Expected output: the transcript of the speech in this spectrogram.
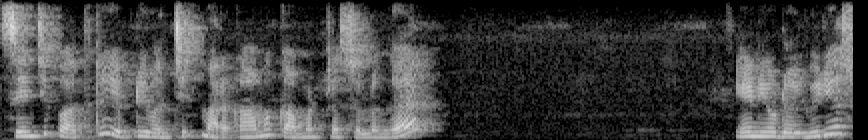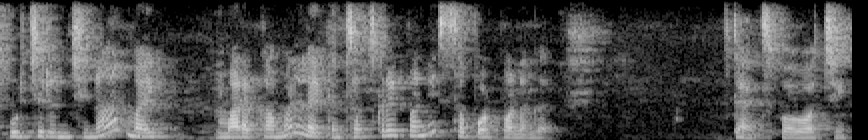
செஞ்சு பார்த்துட்டு எப்படி வந்துச்சுன்னு மறக்காமல் கமெண்ட்டில் சொல்லுங்கள் என்னோடய வீடியோஸ் பிடிச்சிருந்துச்சின்னா மை மறக்காமல் லைக் அண்ட் சப்ஸ்கிரைப் பண்ணி சப்போர்ட் பண்ணுங்கள் தேங்க்ஸ் ஃபார் வாட்சிங்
